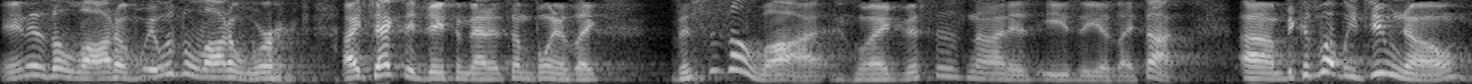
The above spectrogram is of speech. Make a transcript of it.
It is a lot of, it was a lot of work. I texted Jason that at some point. I was like, this is a lot. Like, this is not as easy as I thought. Um, because what we do know,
